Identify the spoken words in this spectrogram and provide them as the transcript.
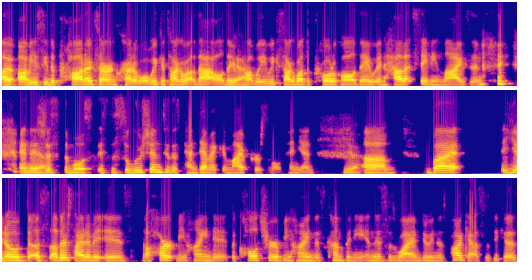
Uh, obviously the products are incredible. We could talk about that all day Yeah. probably. We could talk about the protocol all day and how that's saving lives and and it's just the most it's the solution to this pandemic in my personal opinion. Yeah. um, but you know the other side of it is the heart behind it the culture behind this company and this is why i'm doing this podcast is because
